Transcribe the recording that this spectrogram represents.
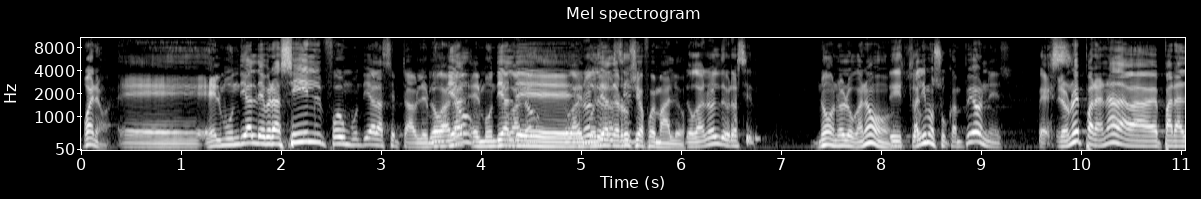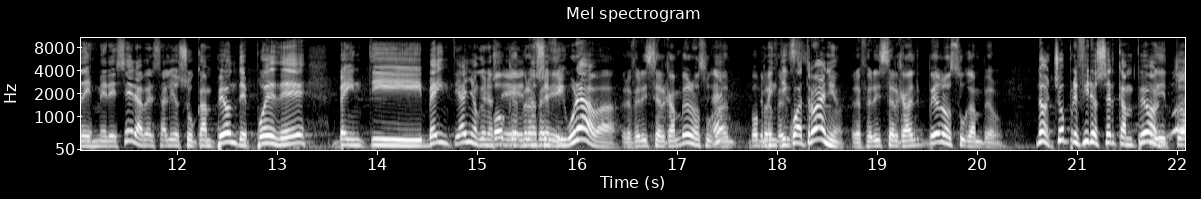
Bueno, eh, el Mundial de Brasil fue un mundial aceptable. El ¿Lo mundial, ganó? el mundial, ¿Lo ganó? de, ¿Lo ganó el de mundial de Brasil? Rusia fue malo. ¿Lo ganó el de Brasil? No, no lo ganó. Listo. Salimos subcampeones. ¿Ves? Pero no es para nada eh, para desmerecer haber salido subcampeón después de 20, 20 años que no, ¿Vos se, no se figuraba. ¿Preferís ser campeón o ¿Eh? subcampeón? 24 años. ¿Preferís ser campeón o subcampeón? No, yo prefiero ser campeón. Listo.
